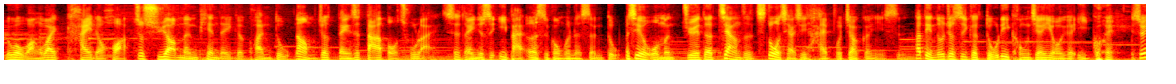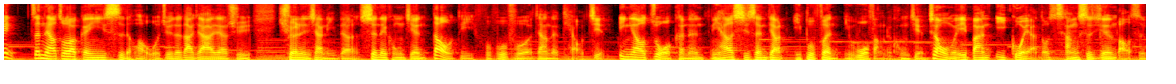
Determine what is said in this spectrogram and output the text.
如果往外开的话，就需要门片的一个宽度，那我们就等于是 double 出来，是等于就是一百二十公分的深度。而且我们觉得这样子做起来其实还不叫更衣室，它顶多就是一个独立空间，有一个衣柜。所以真的要做到更衣室的话，我觉得大家要去确认一下你的室内空间到。底符不符合这样的条件？硬要做，可能你还要牺牲掉一部分你卧房的空间。像我们一般衣柜啊，都是长时间保持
